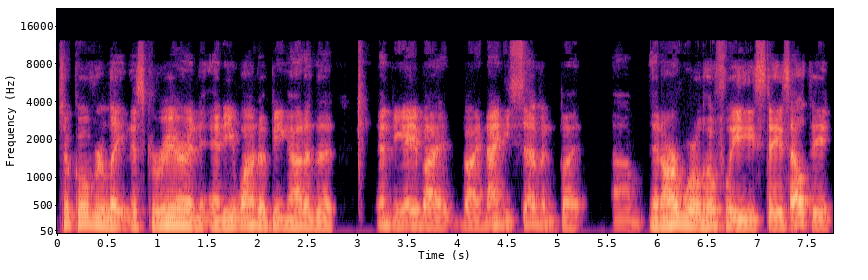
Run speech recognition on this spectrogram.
took over late in his career, and, and he wound up being out of the NBA by by '97. But um, in our world, hopefully, he stays healthy,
